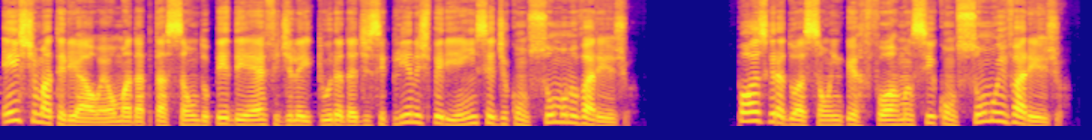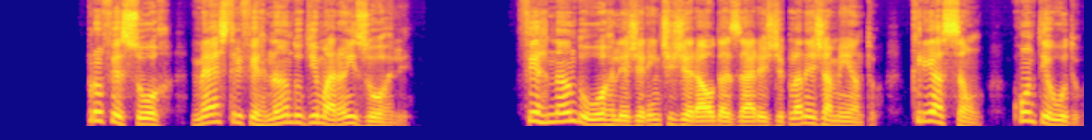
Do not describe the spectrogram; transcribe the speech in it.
Este material é uma adaptação do PDF de leitura da disciplina Experiência de Consumo no Varejo. Pós-graduação em Performance e Consumo e Varejo. Professor, Mestre Fernando Guimarães Orle. Fernando Orle é gerente-geral das áreas de planejamento, criação, conteúdo,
